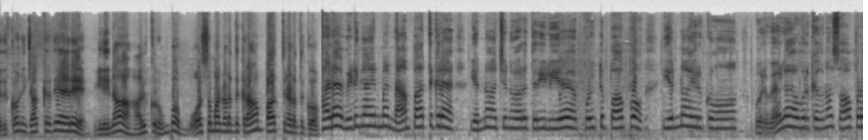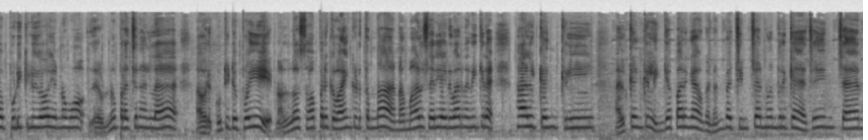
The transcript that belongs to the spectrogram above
எதுக்கோ நீ ஜாக்கிரதையா இரு. இல்லைனா ஹல்க் ரொம்ப மோசமா நடந்துக்கிறான். பார்த்து நடந்துக்கோ. அட விடுங்க அயன்மேன் நான் பாத்துக்கிறேன் என்ன ஆச்சுன்னு வேற தெரியலையே. போயிட்டு பாப்போம் என்ன ஆயிருக்கும்? ஒருவேளை அவருக்கு எதனா சாப்பிட பிடிக்கலையோ என்னமோ ஒன்றும் பிரச்சனை இல்லை. அவரை கூட்டிகிட்டு போய் நல்லா சாப்பிட்றதுக்கு வாங்கி கொடுத்தோம்னா நம்ம ஆள் சரியாயிடுவார்னு நினைக்கிறேன். ஹல்க் அங்கிள். ஹல்க் அங்கிள் இங்கே பாருங்க. உங்க நண்பன் சின்சான் வந்திருக்கேன். சின்சான்.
